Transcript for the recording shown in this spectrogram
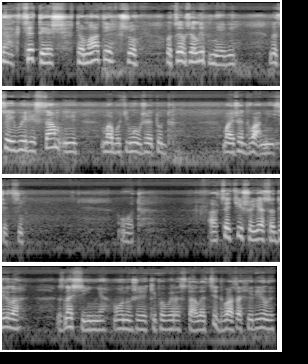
Так, це теж томати, що оце вже липневі. До цей виріс сам і, мабуть, йому вже тут майже два місяці. От. А це ті, що я садила з насіння. Вон уже які повиростали. Ці два захиріли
